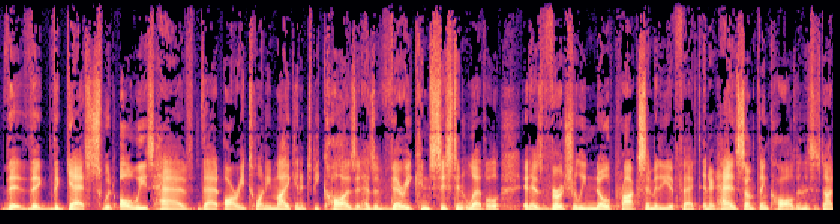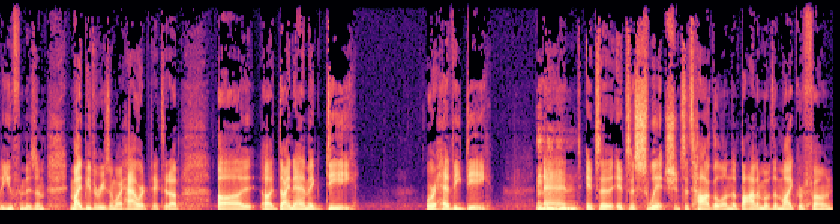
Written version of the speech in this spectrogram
The, the the guests would always have that RE20 mic, and it's because it has a very consistent level. It has virtually no proximity effect, and it has something called, and this is not a euphemism, it might be the reason why Howard picked it up, uh, a dynamic D or heavy D. and it's a it's a switch, it's a toggle on the bottom of the microphone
